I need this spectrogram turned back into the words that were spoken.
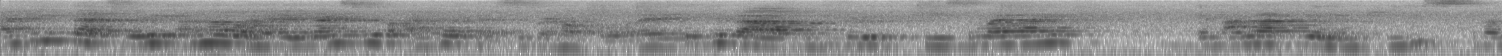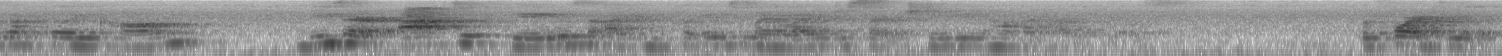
I think that's really, I don't know what, how you guys feel, but I feel like that's super helpful. When I think about the fruit of peace in my life, if I'm not feeling peace, if I'm not feeling calm, these are active things that I can put into my life to start changing how my heart feels before I feel it.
